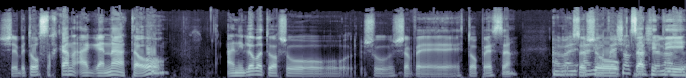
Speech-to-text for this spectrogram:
שבתור שחקן הגנה טהור, אני לא בטוח שהוא, שהוא שווה top 10. אבל אני חושב אני שהוא קצת איטי.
